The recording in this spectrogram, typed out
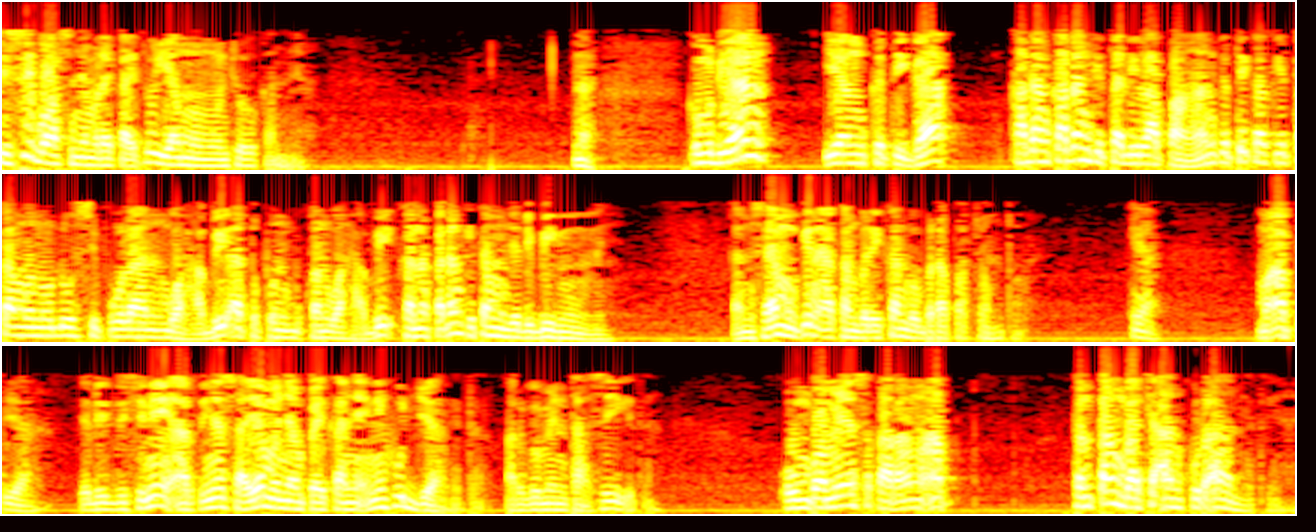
sisi bahwasanya mereka itu yang memunculkannya. Nah, kemudian yang ketiga, kadang-kadang kita di lapangan ketika kita menuduh si fulan Wahabi ataupun bukan Wahabi, kadang-kadang kita menjadi bingung nih. Dan saya mungkin akan berikan beberapa contoh. Ya, maaf ya. Jadi di sini artinya saya menyampaikannya ini hujah gitu, argumentasi gitu. Umpamanya sekarang maaf tentang bacaan Quran gitu ya.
